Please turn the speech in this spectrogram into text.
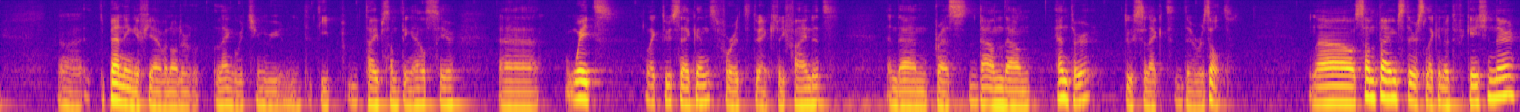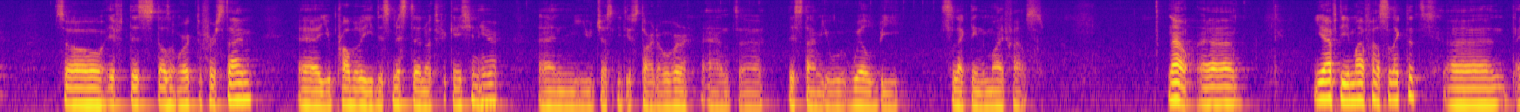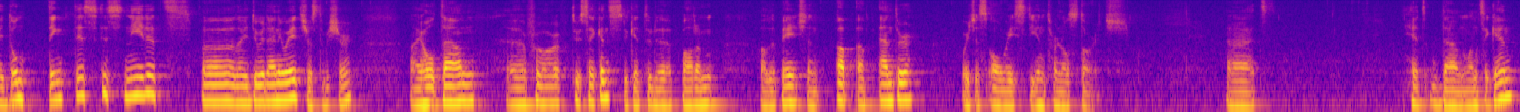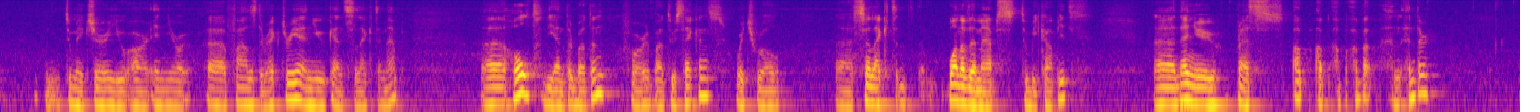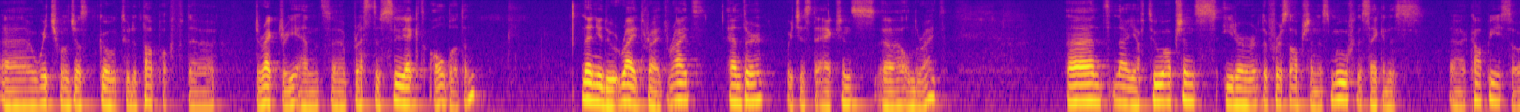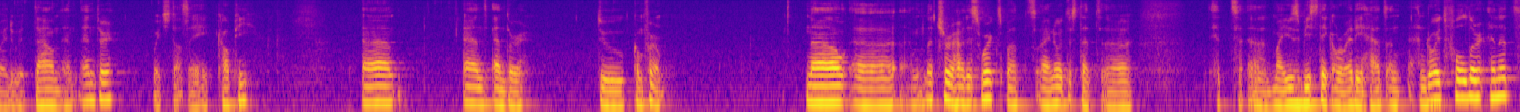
Uh, depending if you have another language, you need to type something else here. Uh, wait like two seconds for it to actually find it, and then press down, down, enter to select the result. Now, sometimes there's like a notification there. So if this doesn't work the first time, uh, you probably dismiss the notification here and you just need to start over and uh, this time you will be selecting the my files. Now uh, you have the my file selected and I don't think this is needed but I do it anyway just to be sure. I hold down uh, for two seconds to get to the bottom of the page and up up enter which is always the internal storage. Uh, hit down once again to make sure you are in your uh, files directory and you can select a map. Uh, hold the enter button for about two seconds which will uh, select one of the maps to be copied. Uh, then you press up, up, up, up, up and enter uh, which will just go to the top of the directory and uh, press the select all button. Then you do right, right, right enter, which is the actions uh, on the right. And now you have two options. Either the first option is move, the second is uh, copy. So I do it down and enter, which does a copy. Uh, and enter to confirm. Now, uh, I'm not sure how this works, but I noticed that uh, it, uh, my USB stick already had an Android folder in it.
